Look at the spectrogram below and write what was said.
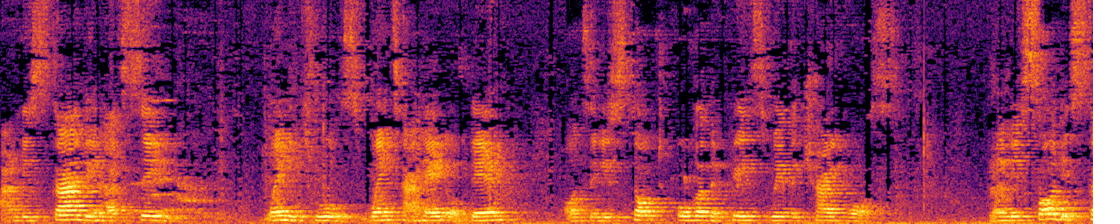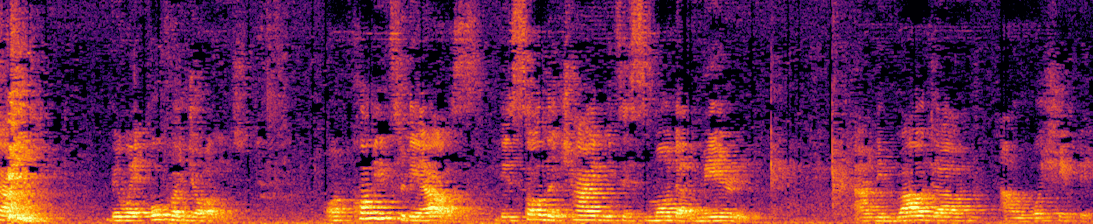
and the star they had seen when it rose went ahead of them until it stopped over the place where the child was. When they saw the star, they were overjoyed. On coming to the house, they saw the child with his mother Mary, and they bowed down and worshipped him.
